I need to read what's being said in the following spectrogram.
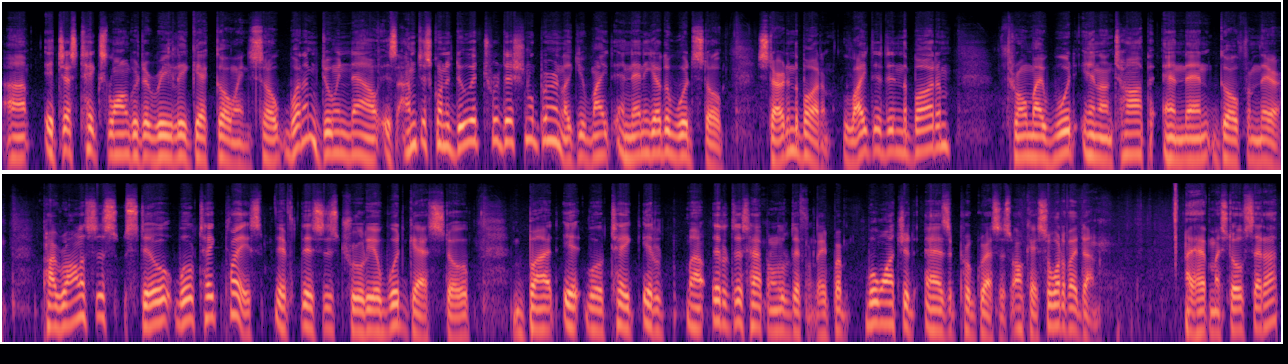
Uh, it just takes longer to really get going. So what I'm doing now is I'm just going to do a traditional burn like you might in any other wood stove. Start in the bottom, light it in the bottom, throw my wood in on top, and then go from there. Pyrolysis still will take place if this is truly a wood gas stove, but it will take, it'll, well, it'll just happen a little differently, but we'll watch it as it progresses. Okay, so what have I done? I have my stove set up.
